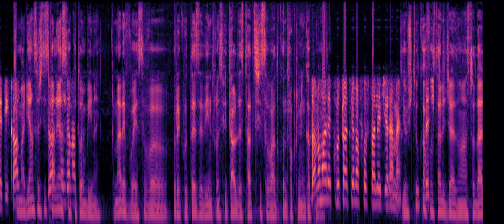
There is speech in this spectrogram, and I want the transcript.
medical. Marian, să știți de că nu i-ați astfel de făcut un natură. bine. Că nu are voie să vă recruteze dintr-un spital de stat și să vă aducă într-o clinică Dar nu privată. m-a recrutat, el a fost alegerea mea. Eu știu că a Deci- fost alegerea dumneavoastră, dar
